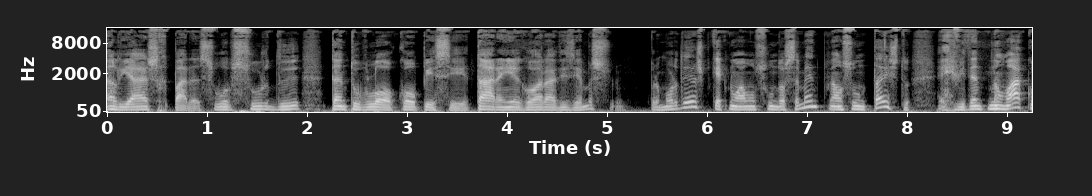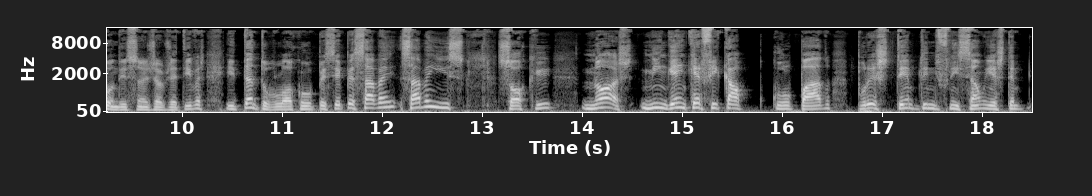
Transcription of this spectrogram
aliás, repara-se o absurdo de tanto o Bloco ou o PC estarem agora a dizer, mas por amor de Deus, porque é que não há um segundo orçamento, porque não há um segundo texto? É evidente que não há condições objetivas e tanto o Bloco como o PCP sabem, sabem isso. Só que nós, ninguém quer ficar culpado por este tempo de indefinição e este tempo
